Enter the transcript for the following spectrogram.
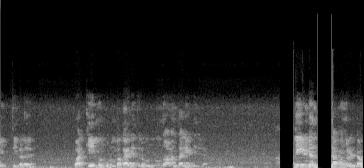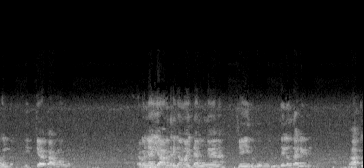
വ്യക്തികൾ വർക്ക് ചെയ്യുമ്പോൾ കുടുംബകാര്യത്തിൽ ഒന്നും അവൻ തലയിടില്ല കർമ്മങ്ങൾ ഉണ്ടാവുമല്ലോ. നിത്യ കർമ്മങ്ങൾ. അവനെ യാന്ത്രികമായിട്ട് അങ്ങനെ ചെയ്തു പോകും. ഒന്നിലും തലയിടില്ല. ബാക്കി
